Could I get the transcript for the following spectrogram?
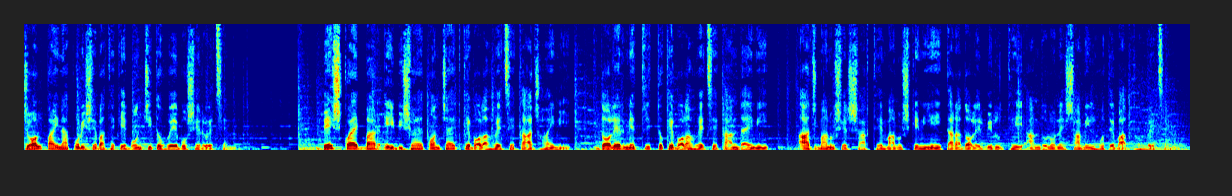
জল পায় না পরিষেবা থেকে বঞ্চিত হয়ে বসে রয়েছেন। বেশ কয়েকবার এই বিষয়ে পঞ্চায়েতকে বলা হয়েছে কাজ হয়নি, দলের নেতৃত্বকে বলা হয়েছে কান দেয়নি, আজ মানুষের স্বার্থে মানুষকে নিয়েই তারা দলের বিরুদ্ধেই আন্দোলনে সামিল হতে বাধ্য হয়েছেন।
